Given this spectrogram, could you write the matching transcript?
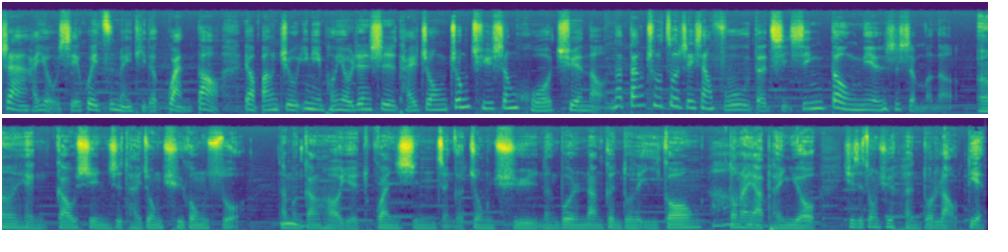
站，还有协会自媒体的管道，要帮助印尼朋友认识台中中区生活圈哦。那当初做这项服务的起心动念是什么呢？嗯，很高兴是台中区公所，他们刚好也关心整个中区，能不能让更多的移工、哦、东南亚朋友，其实中区很多老店，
